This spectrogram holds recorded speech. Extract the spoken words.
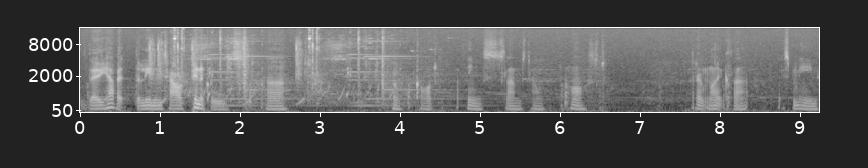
There you have it, the Leaning Tower of Pinnacles. Uh, oh god, that thing slams down fast. I don't like that. It's mean.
